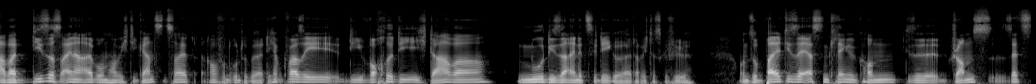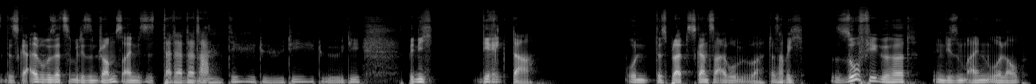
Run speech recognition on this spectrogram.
Aber dieses eine Album habe ich die ganze Zeit rauf und runter gehört. Ich habe quasi die Woche, die ich da war, nur diese eine CD gehört, habe ich das Gefühl. Und sobald diese ersten Klänge kommen, diese Drums, setzt, das Album setzt mit diesen Drums ein, dieses da da da da, bin ich direkt da. Und das bleibt das ganze Album über. Das habe ich so viel gehört in diesem einen Urlaub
